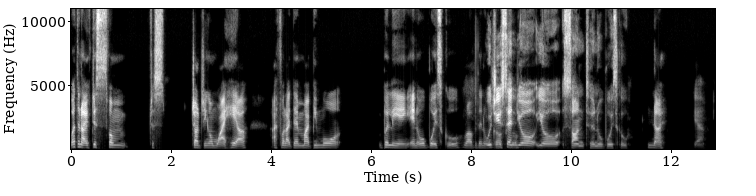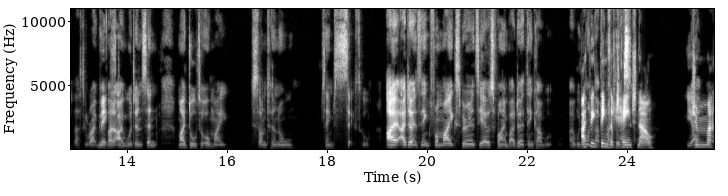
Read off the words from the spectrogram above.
I don't know if just from just judging on what I hear, I feel like there might be more bullying in all boys' school rather than all. Would you send school. your your son to an all boys school? No. Yeah, that's the right move. I, I wouldn't send my daughter or my son to an all same sex school. I I don't think from my experience, yeah, it was fine, but I don't think I would. I would. I think things have kids. changed now, Yeah. drama-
